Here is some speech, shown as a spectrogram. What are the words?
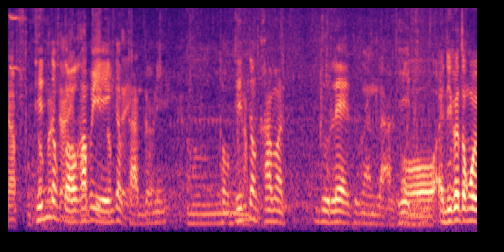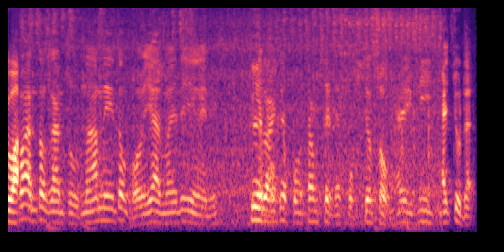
ครับทิ้นต้องต่อเข้าไปเองกับฐานตรงนี้ตรงทิ้นต้องเข้ามาดูแลตรงนั้นหลายที่อ๋ออันนี้ก็ต้องไปว่าบ้านต้องการสูบน้ำนี่ต้องขออนุญาตไหมได้ยังไงนี่คือหลังจากผมทำเสร็จเนี่ยผมจะส่งให้ที่ไอ้จุดอะ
